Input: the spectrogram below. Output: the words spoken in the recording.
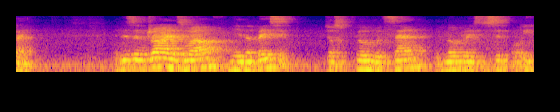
Eh, it isn't dry as well, neither basic, just filled with sand, with no place to sit or eat.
